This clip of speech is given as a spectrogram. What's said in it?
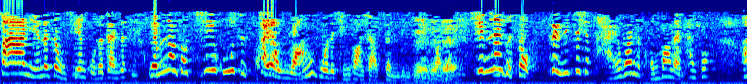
八年的这种艰苦的战争，我们那时候几乎是快要亡国的情况下胜利的情况下，所以那个时候对于这些台湾的同胞来看，说啊，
